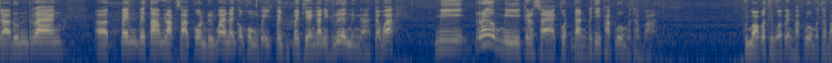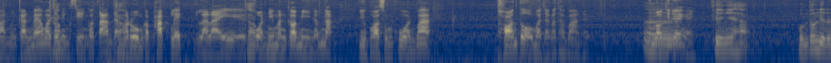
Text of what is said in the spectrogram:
จะรุนแรงเอ่อเป็นไปตามหลักสากลหรือไม่นั้นก็คงไปอีกไปไปเถียงกันอีกเรื่องหนึ่งนะแต่ว่ามีเริ่มมีกระแสกดดันไปที่พักร่วมรัฐบาล คุณหมอก็ถือว่าเป็นพักร่วมรัฐบาลเหมือนกันแม้ว่าคจะรับหนึ่งเสียงก็ตามแต่ครับพอรวมกับพักเล็กหลายครับๆคนนี่มันก็มีน้ำหนักอยู่พอสมควรว่าถอนตัวออกมาจากรัฐบาลเถอะคุณหมอคิดว่ายังไง คืออย่างนี้ฮะผมต้องเรียนต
